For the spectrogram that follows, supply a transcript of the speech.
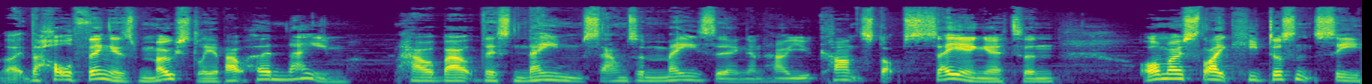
Like the whole thing is mostly about her name. How about this name sounds amazing and how you can't stop saying it and almost like he doesn't see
